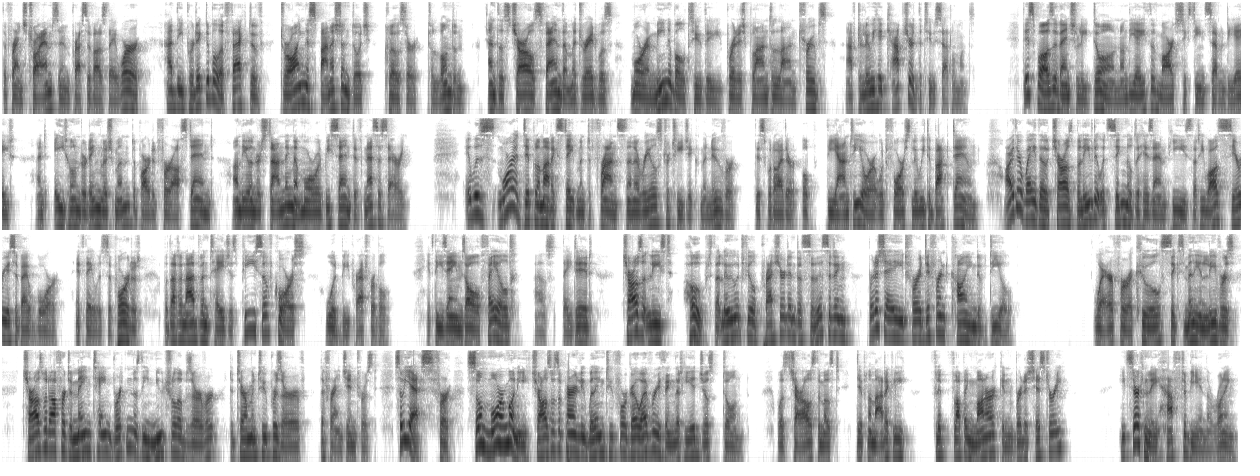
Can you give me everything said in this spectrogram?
The French triumphs, impressive as they were, had the predictable effect of drawing the Spanish and Dutch closer to London and thus Charles found that Madrid was more amenable to the British plan to land troops after Louis had captured the two settlements. This was eventually done on the 8th of March 1678, and 800 Englishmen departed for Ostend on the understanding that more would be sent if necessary. It was more a diplomatic statement to France than a real strategic maneuver. This would either up the ante or it would force Louis to back down. Either way, though, Charles believed it would signal to his MPs that he was serious about war, if they would support it, but that an advantageous peace, of course, would be preferable. If these aims all failed, as they did, Charles at least hoped that Louis would feel pressured into soliciting British aid for a different kind of deal. Where, for a cool six million livres, Charles would offer to maintain Britain as the neutral observer determined to preserve the French interest. So, yes, for some more money, Charles was apparently willing to forego everything that he had just done. Was Charles the most diplomatically flip flopping monarch in British history? He'd certainly have to be in the running.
